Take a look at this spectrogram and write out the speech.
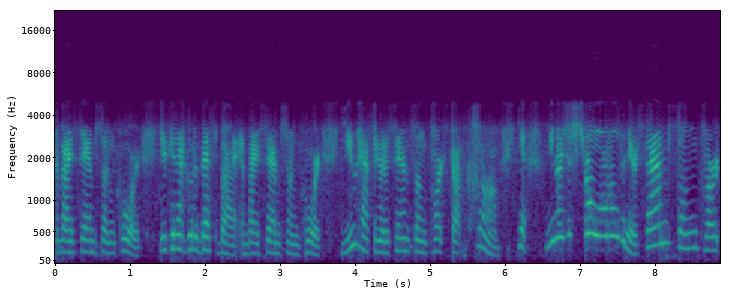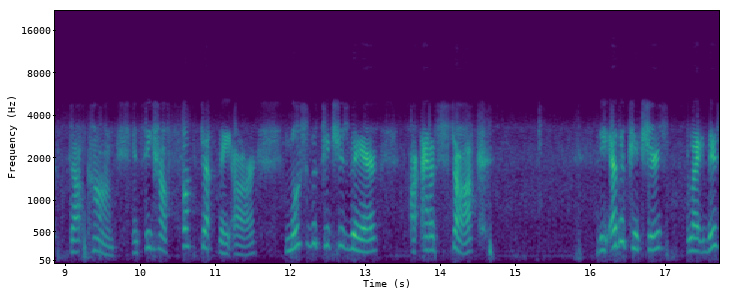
and buy a Samsung cord. You cannot go to Best Buy and buy a Samsung cord. You have to go to SamsungParts.com. Yeah, you guys just stroll on over there, SamsungParts.com, and see how fucked up they are. Most of the pictures there are out of stock. The other pictures, like this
